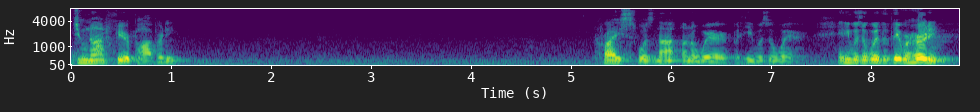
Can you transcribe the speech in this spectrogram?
Do not fear poverty. Christ was not unaware, but he was aware. And he was aware that they were hurting.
